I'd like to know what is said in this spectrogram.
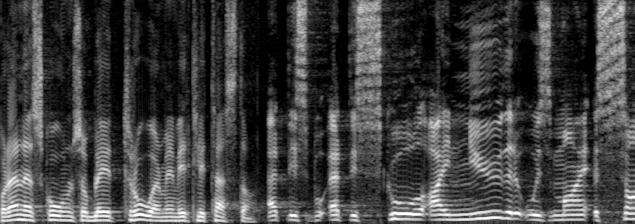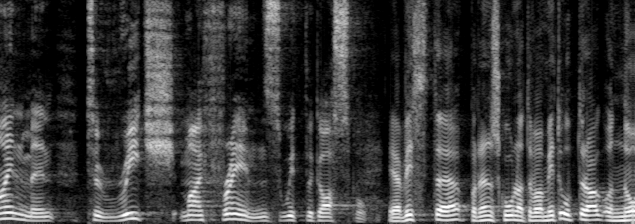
På denne skolen så ble troen min virkelig testa. At this, at this school, I knew that it was my assignment to reach my friends with the gospel. Jeg visste på denne skolen at det var mitt oppdrag å nå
